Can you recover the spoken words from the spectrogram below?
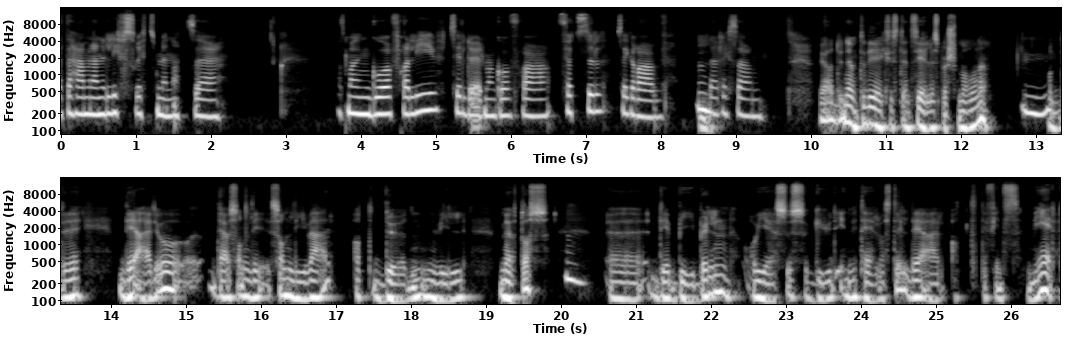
Dette her med denne livsrytmen, at, eh, at man går fra liv til død, man går fra fødsel til grav. Mm. Det er liksom Ja, du nevnte de eksistensielle spørsmålene. mm. Og det, det er jo, det er jo sånn, li, sånn livet er. At døden vil møte oss. Mm. Eh, det Bibelen og Jesus og Gud inviterer oss til, det er at det fins mer.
